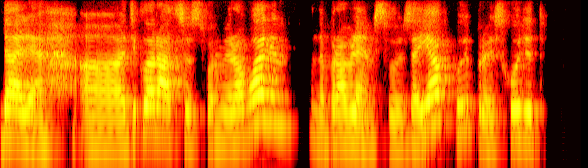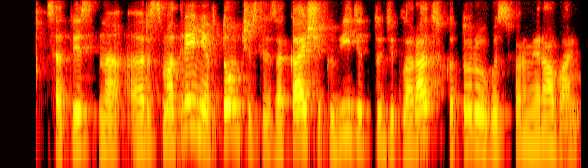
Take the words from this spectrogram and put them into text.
Далее, а, декларацию сформировали, направляем свою заявку и происходит, соответственно, рассмотрение, в том числе заказчик видит ту декларацию, которую вы сформировали.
